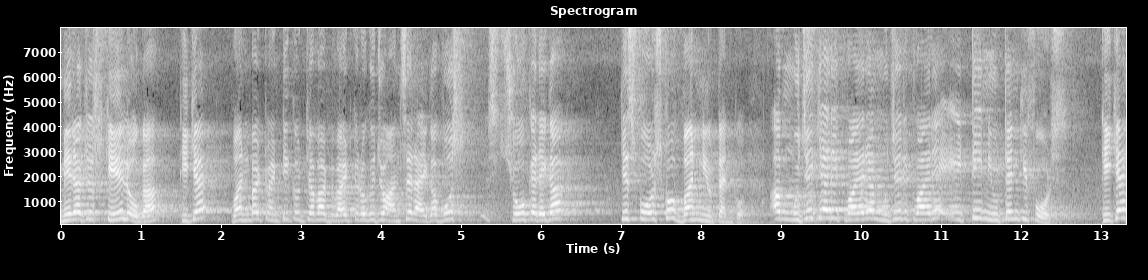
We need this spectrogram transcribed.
मेरा जो स्केल होगा, ठीक है? वन बाई ट्वेंटी को जब आप डिवाइड करोगे, जो आंसर आएगा, वो शो करेगा किस फोर्स को? वन न्यूटन को। अब मुझे क्या रिक्वायर है? मुझे रिक्वायर है 80 न्यूटन की फोर्स ठीक है?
